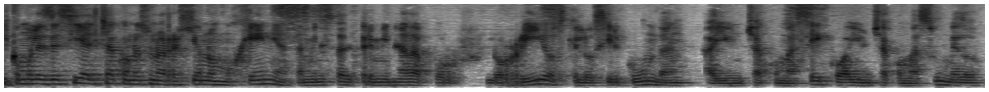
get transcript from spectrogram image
Y como les decía, el Chaco no es una región homogénea, también está determinada por los ríos que lo circundan. Hay un Chaco más seco, hay un Chaco más húmedo.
